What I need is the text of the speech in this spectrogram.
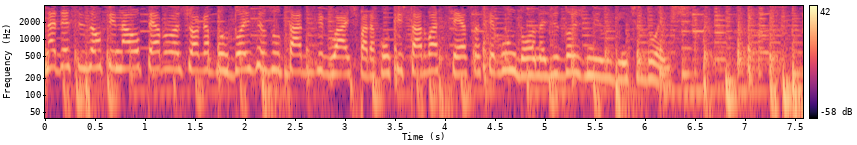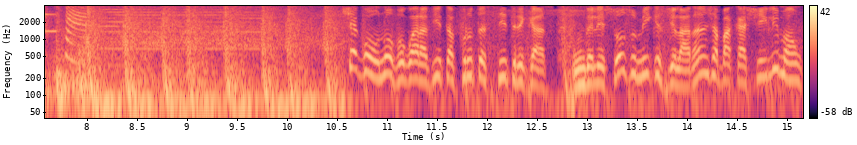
Na decisão final, o Pérola joga por dois resultados iguais para conquistar o acesso à segundona de 2022. Chegou o novo Guaravita Frutas Cítricas, um delicioso mix de laranja, abacaxi e limão,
